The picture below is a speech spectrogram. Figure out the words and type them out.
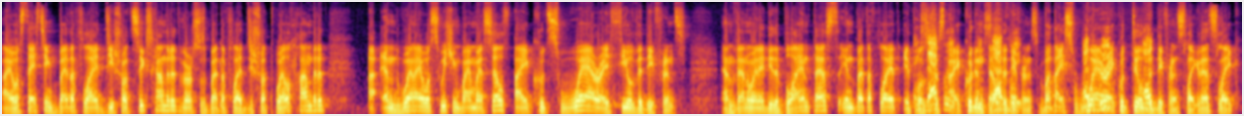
I was testing Betaflight D-Shot 600 versus Betaflight D-Shot 1200, uh, and when I was switching by myself, I could swear I feel the difference. And then when I did a blind test in Betaflight, it was just I couldn't tell the difference. But I swear we- I could tell the difference. Like that's like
